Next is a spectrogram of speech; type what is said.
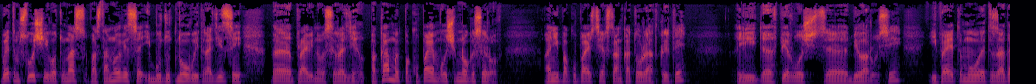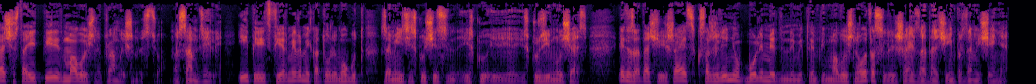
в этом случае вот у нас восстановятся и будут новые традиции э, правильного сыродела. Пока мы покупаем очень много сыров. Они покупают с тех стран, которые открыты, и да, в первую очередь э, Белоруссии. И поэтому эта задача стоит перед молочной промышленностью, на самом деле, и перед фермерами, которые могут заменить исключительно, эксклю, э, эксклюзивную часть. Эта задача решается, к сожалению, более медленными темпами. Молочная отрасль решает задачи импортзамещения,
